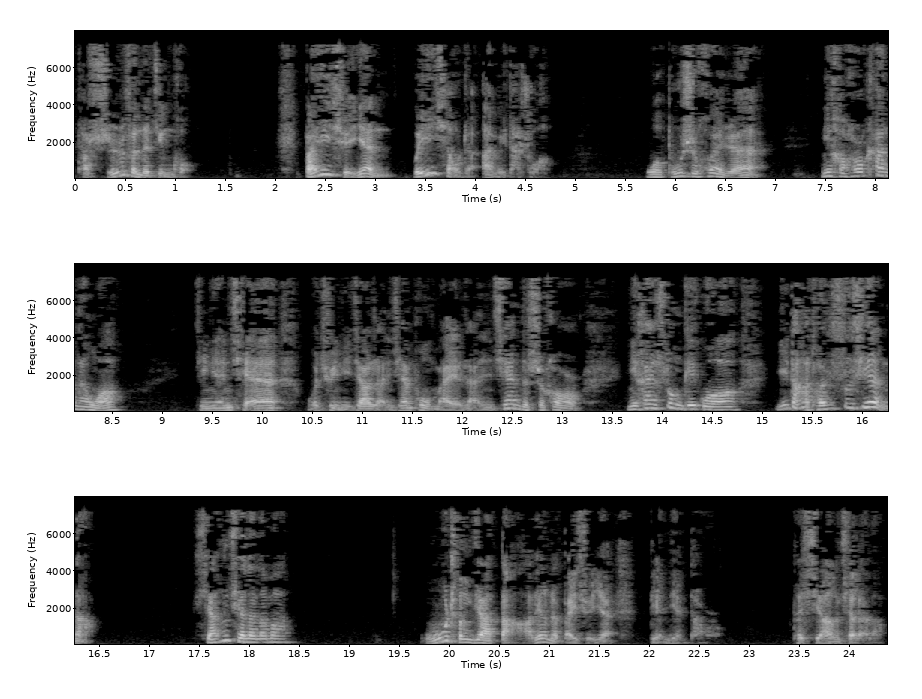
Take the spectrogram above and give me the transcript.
他十分的惊恐。白雪燕微笑着安慰他说：“我不是坏人，你好好看看我。几年前我去你家染线铺买染线的时候，你还送给我一大团丝线呢。”想起来了吗？吴成家打量着白雪燕，点点头。他想起来了，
